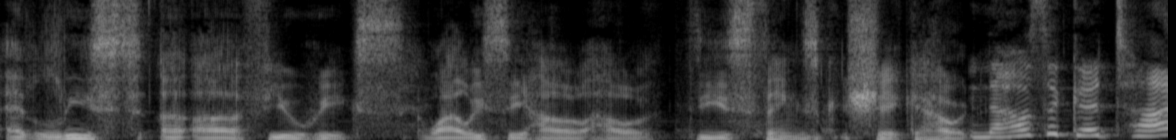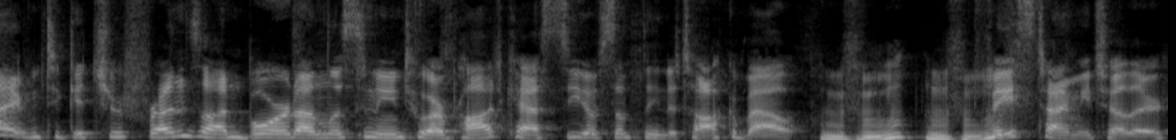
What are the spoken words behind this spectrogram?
at least a, a few weeks while we see how, how these things shake out. Now's a good time to get your friends on board on listening to our podcast so you have something to talk about. Mm-hmm, FaceTime each other.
